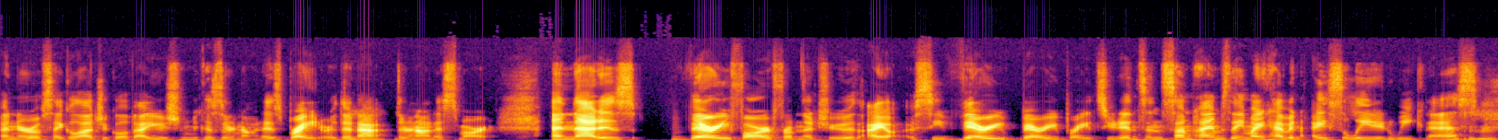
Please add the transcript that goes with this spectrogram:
a neuropsychological evaluation because they're not as bright or they're Mhm. not they're not as smart. And that is very far from the truth. I see very very bright students and sometimes they might have an isolated weakness, Mhm.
